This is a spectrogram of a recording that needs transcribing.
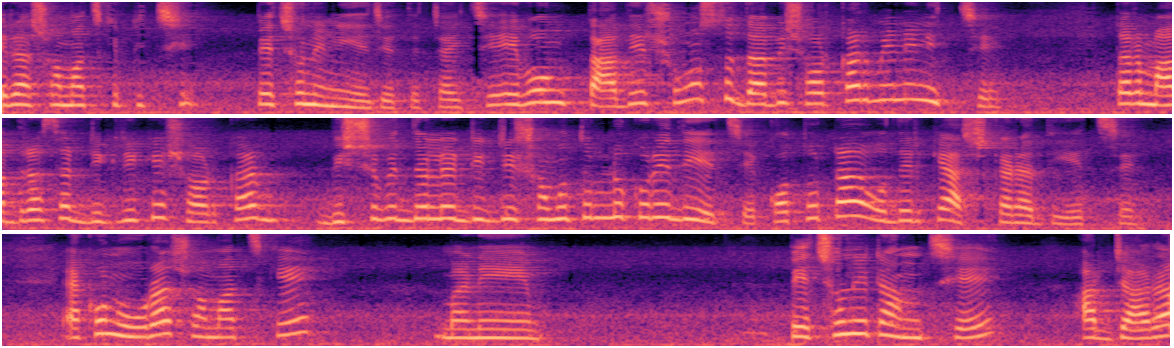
এরা সমাজকে পিছিয়ে পেছনে নিয়ে যেতে চাইছে এবং তাদের সমস্ত দাবি সরকার মেনে নিচ্ছে। তার মাদ্রাসার ডিগ্রিকে সরকার বিশ্ববিদ্যালয়ের ডিগ্রি সমতুল্য করে দিয়েছে, কতটা ওদেরকে আশকারা দিয়েছে। এখন ওরা সমাজকে মানে পেছনে টানছে, আর যারা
